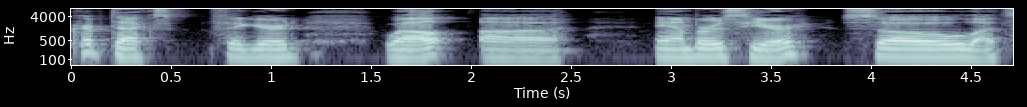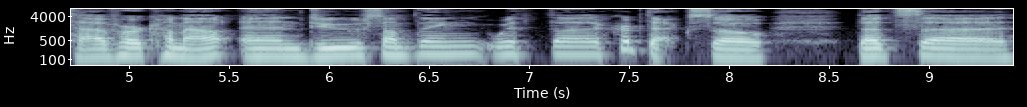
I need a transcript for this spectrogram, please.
Cryptex figured, well, uh, Amber's here, so let's have her come out and do something with uh, Cryptex. So that's uh,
